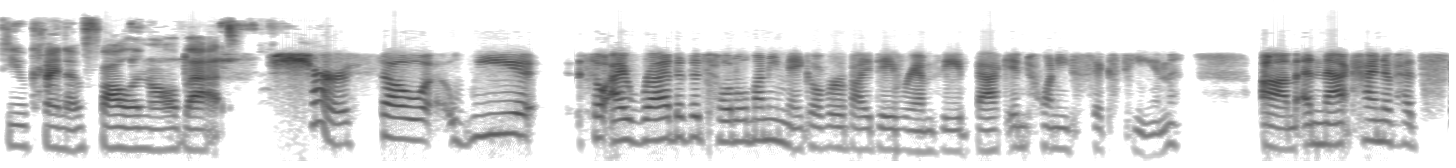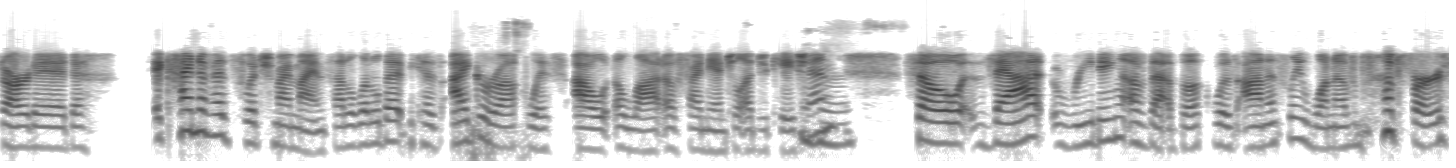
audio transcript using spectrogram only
do you kind of fall in all of that? Sure. So we so I read The Total Money Makeover by Dave Ramsey back in 2016. Um, and that kind of had started it kind of had switched my mindset a little bit because I grew up without a lot of financial education. Mm-hmm. So that reading of that book was honestly one of the first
